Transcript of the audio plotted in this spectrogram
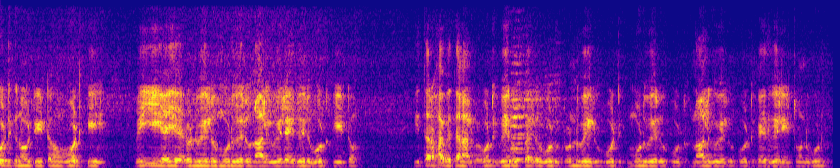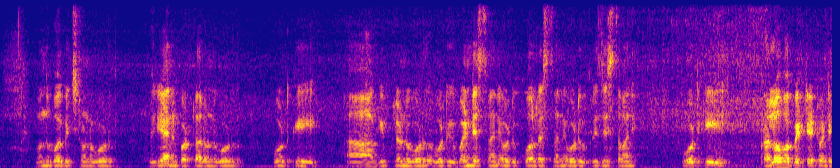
ఓటుకి నోటు ఇవ్వటం ఓటుకి వెయ్యి రెండు వేలు మూడు వేలు నాలుగు వేలు ఐదు వేలు ఓటుకి ఇవ్వటం ఈ తరహా విధానాలు ఓటుకి వెయ్యి రూపాయలు ఓటుకు రెండు వేలు ఓటుకు మూడు వేలు ఓటుకు నాలుగు వేలు ఓటుకి ఐదు వేలు ఇటు ఉండకూడదు. ముందు పోపించడం ఉండకూడదు. బిర్యానీ పొట్లాలు ఉండకూడదు. ఓటుకి గిఫ్ట్లు ఉండకూడదు. ఓటుకి బండి ఇస్తామని ఓటుకి కూలర్ ఇస్తామని ఓటుకి ఫ్రిడ్జ్ ఇస్తామని ఓటుకి ప్రలోభ పెట్టేటువంటి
